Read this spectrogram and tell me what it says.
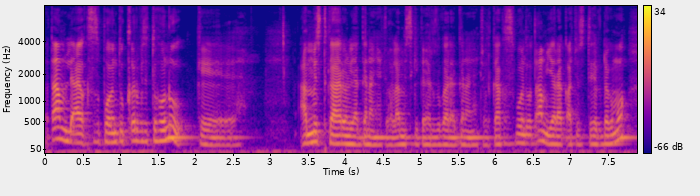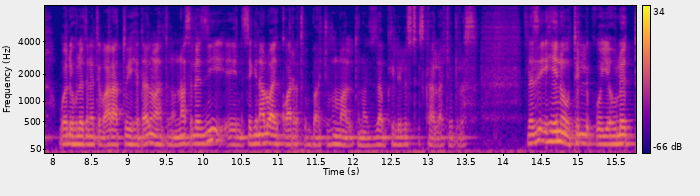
በጣም ለ access point ኡ ቅርብ ስትሆኑ አምስት ጋር ያገናኛቸዋል። አምስት ጊጋ ጋር ያገናኛቸዋል። ከ access point በጣም እየራቃችሁ ስትሄዱ ደግሞ ወደ ሁለት ነጥብ አራቱ ይሄዳል ማለት ነው እና ስለዚህ signal ኡ አይቋረጥባችሁም ማለት ነው እዛ ክልል ውስጥ እስካላቸው ድረስ። ስለዚህ ይሄ ነው ትልቁ የሁለት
